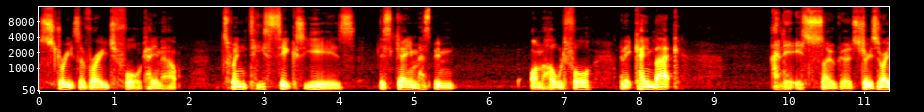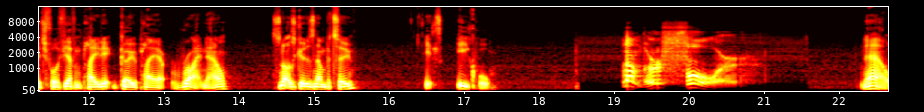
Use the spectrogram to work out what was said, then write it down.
Streets of Rage 4 came out. 26 years this game has been on hold for, and it came back, and it is so good. Streets of Rage 4, if you haven't played it, go play it right now. It's not as good as number two, it's equal. Number 4. Now,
